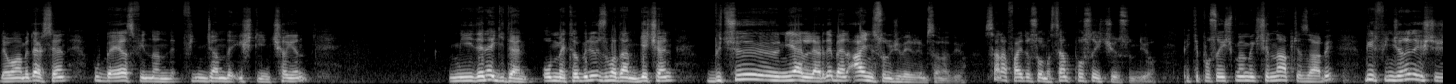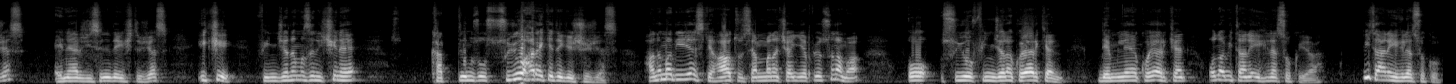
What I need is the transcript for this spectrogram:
devam edersen bu beyaz fincan, fincanda içtiğin çayın midene giden o metabolizmadan geçen bütün yerlerde ben aynı sonucu veririm sana diyor. Sana faydası olmaz. Sen posa içiyorsun diyor. Peki posa içmemek için ne yapacağız abi? Bir fincanı değiştireceğiz. Enerjisini değiştireceğiz. İki, fincanımızın içine kattığımız o suyu harekete geçireceğiz. Hanıma diyeceğiz ki hatun sen bana çay yapıyorsun ama o suyu fincana koyarken, demliğe koyarken ona bir tane ihlas oku ya. Bir tane ihlas oku.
